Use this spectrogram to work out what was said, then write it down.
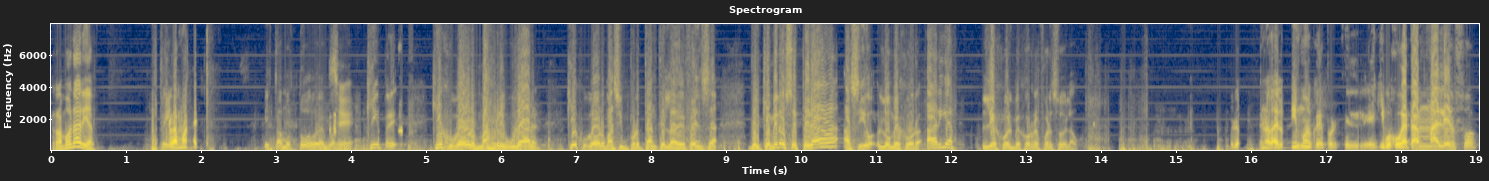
Ramón Arias. Ramón Estamos todos de acuerdo. Sí. ¿Qué, pre, ¿Qué, jugador más regular, qué jugador más importante en la defensa? Del que menos se esperaba ha sido lo mejor. Arias, lejos, el mejor refuerzo de la U no da lo mismo que porque el equipo juega tan mal Enzo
